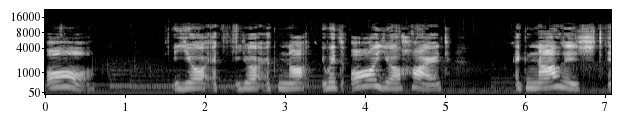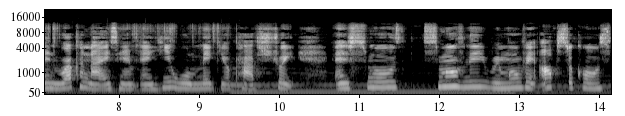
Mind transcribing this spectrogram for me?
all your your with all your heart acknowledge and recognize him and he will make your path straight and smooth smoothly removing obstacles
